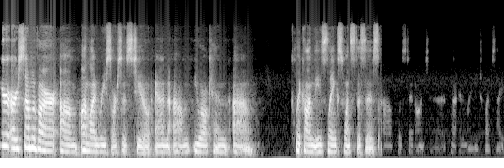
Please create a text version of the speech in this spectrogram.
Here are some of our um, online resources too, and um, you all can um, click on these links once this is uh, posted onto the NMIH website.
